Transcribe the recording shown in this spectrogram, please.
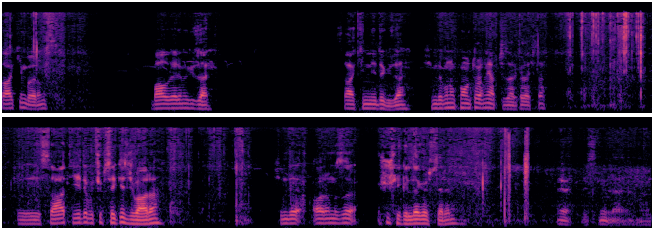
Sakin bir aramız. Bal verimi güzel. Sakinliği de güzel. Şimdi bunun kontrolünü yapacağız arkadaşlar. Ee, saat 7.30-8 civarı. Şimdi arımızı şu şekilde gösterelim. Evet, Bismillahirrahmanirrahim.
